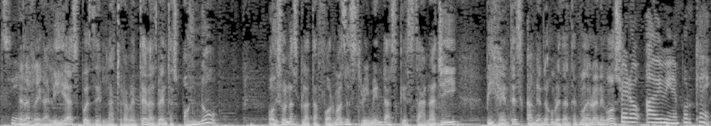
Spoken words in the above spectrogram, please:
Sí. De las regalías, pues de, naturalmente de las ventas. Hoy no. Hoy son las plataformas de streaming las que están allí vigentes, cambiando completamente el modelo de negocio. Pero adivine por qué.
